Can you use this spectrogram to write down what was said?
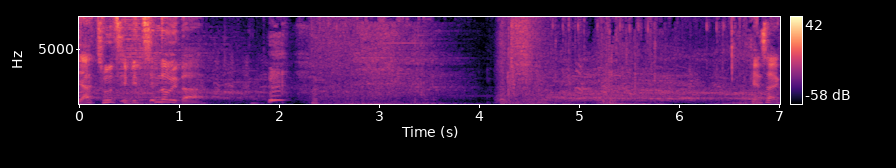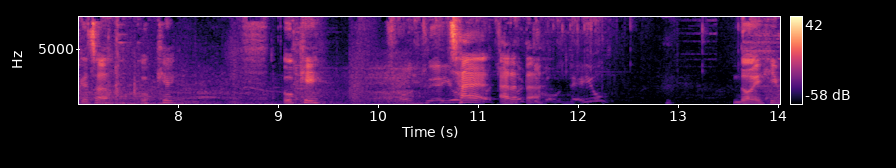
야 조지 미친놈이다. 괜찮아 괜찮아 오케이 오케이 잘 알았다. 너의 힘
